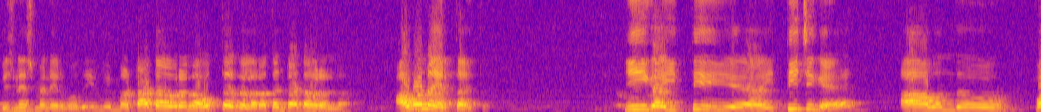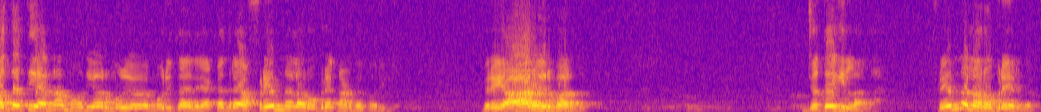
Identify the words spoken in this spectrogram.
ಬಿಸ್ನೆಸ್ ಮ್ಯಾನ್ ಇರ್ಬೋದು. ಈಗ ನಿಮ್ಮ ಟಾಟಾ ಅವರೆಲ್ಲ ಹೋಗ್ತಾ ಇದ್ದಲ್ಲ, ರತನ್ ಟಾಟಾ ಅವರೆಲ್ಲ? ಅವನ ಇರ್ತಾ ಇತ್ತು. ಈಗ ಇತ್ತೀ, ಇತ್ತೀಚೆಗೆ ಆ ಒಂದು ಪದ್ಧತಿಯನ್ನ ಮೋದಿಯವರು ಮುರಿ- ಮುರಿತಾ ಇದ್ದಾರೆ. ಯಾಕಂದ್ರೆ ಆ ಫ್ರೇಮ್ನಲ್ಲಿ ಅವ್ರು ಒಬ್ಬರೇ ಕಾಣ್ಬೇಕು ಅವರಿಗೆ. ಬೇರೆ ಯಾರೂ ಇರಬಾರ್ದು. ಜೊತೆಗಿಲ್ಲ ಅಲ್ಲ. ಫ್ರೇಮ್ನಲ್ಲಿ ಅವ್ರೊಬ್ಬರೇ ಇರಬೇಕು.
